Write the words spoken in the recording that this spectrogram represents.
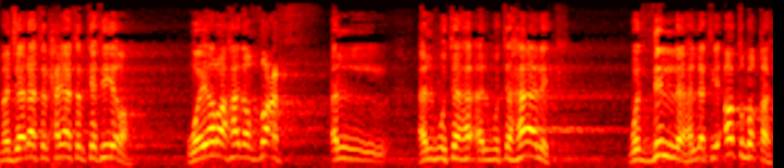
مجالات الحياة الكثيرة. ويرى هذا الضعف المتهالك والذلة التي أطبقت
